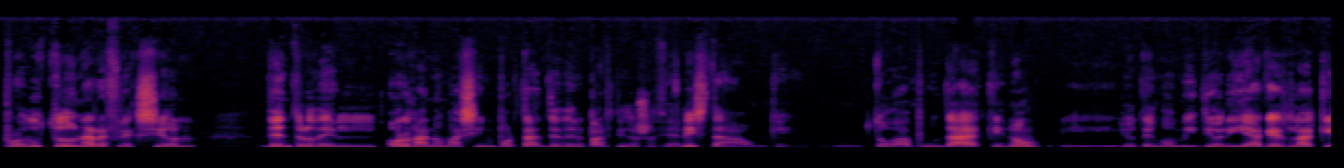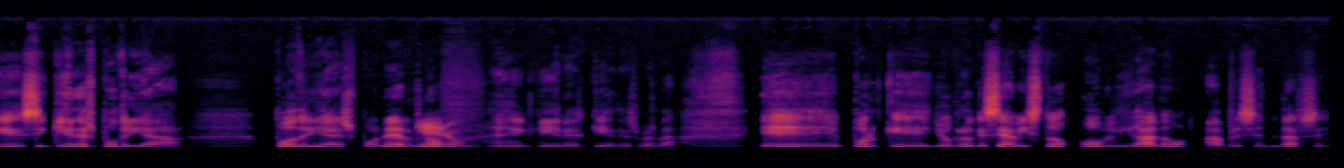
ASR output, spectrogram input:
producto de una reflexión dentro del órgano más importante del Partido Socialista, aunque todo apunta a que no. Y yo tengo mi teoría, que es la que si quieres podría podría exponer, ¿no? Quiero. quieres, quieres, ¿verdad? Eh, porque yo creo que se ha visto obligado a presentarse.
